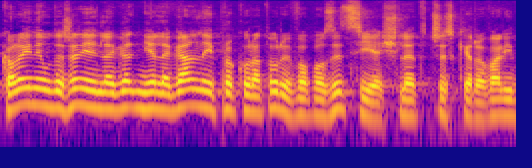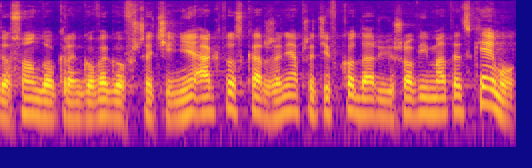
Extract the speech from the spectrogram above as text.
Kolejne uderzenie nielega- nielegalnej prokuratury w opozycję. Śledczy skierowali do Sądu Okręgowego w Szczecinie akt oskarżenia przeciwko Dariuszowi Mateckiemu.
